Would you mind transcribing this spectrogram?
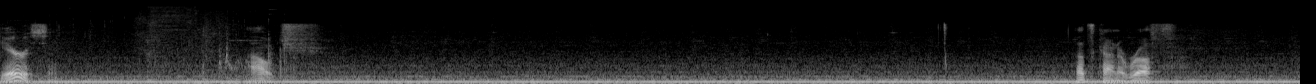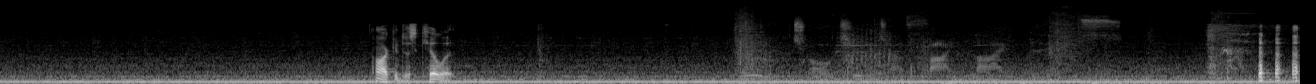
Garrison. Ouch. That's kind of rough. Oh, I could just kill it.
